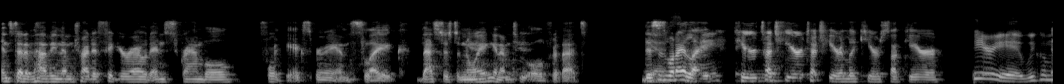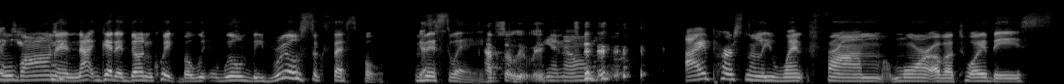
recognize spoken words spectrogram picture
instead of having them try to figure out and scramble for the experience. Like that's just annoying and I'm too old for that. This is what I like. Here, touch here, touch here, lick here, suck here. period. We can Thank move you. on and not get it done quick, but we, we'll be real successful Yes. this way. Absolutely. You know? I personally went from more of a toy based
